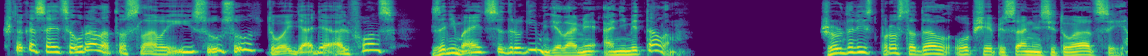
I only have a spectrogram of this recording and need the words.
Что касается Урала, то слава Иисусу, твой дядя Альфонс занимается другими делами, а не металлом. Журналист просто дал общее описание ситуации,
